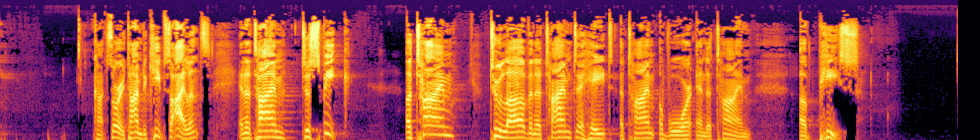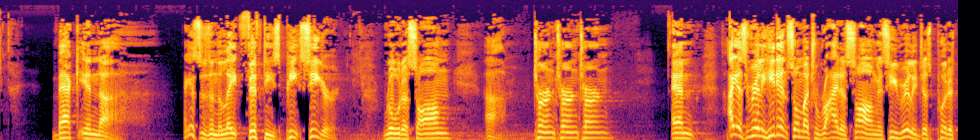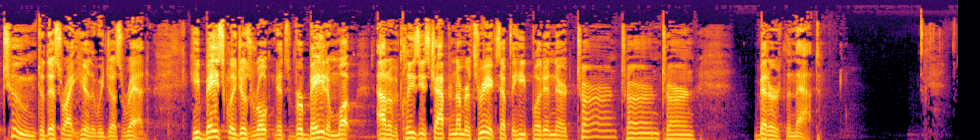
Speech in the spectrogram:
sorry, time to keep silence and a time to speak, a time to love and a time to hate, a time of war and a time of peace. Back in uh, I guess it was in the late 50s, Pete Seeger wrote a song, uh, Turn, Turn, Turn. And I guess really he didn't so much write a song as he really just put a tune to this right here that we just read. He basically just wrote, it's verbatim what out of Ecclesiastes chapter number three, except that he put in there, turn, turn, turn. Better than that.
